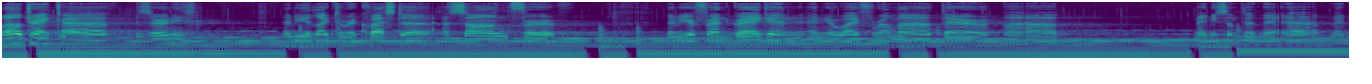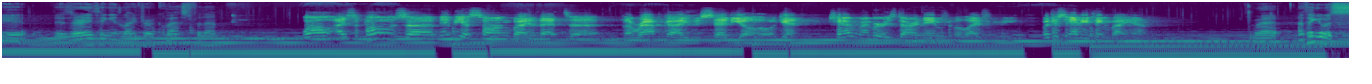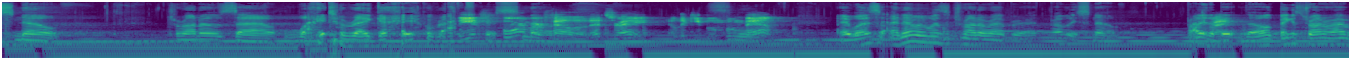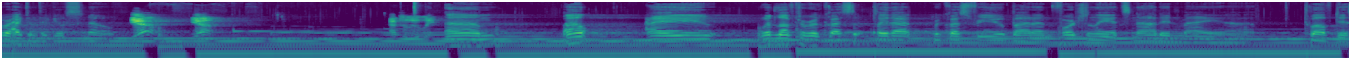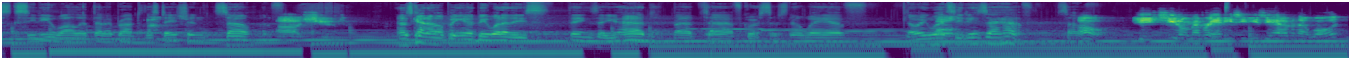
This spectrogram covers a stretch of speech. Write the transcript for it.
Well, Drake, uh, is there any. Maybe you'd like to request a, a song for maybe your friend Greg and, and your wife Roma out there? Uh, maybe something. Uh, maybe. Is there anything you'd like to request for them? Well, I suppose uh, maybe a song by that uh, the rap guy who said YOLO. Again, can't remember his darn name for the life of me, but just anything by him. Right. I think it was Snow. Toronto's uh, white reggae rapper. The informer Snow. fellow, that's right. A licky boom boom bam. It was. I know it was a Toronto rapper. Probably snow. Probably the, Right. big, the old, biggest Toronto rapper I can think of. Snow. Yeah, yeah. Absolutely. Um. Well, I would love to request play that request for you, but unfortunately, it's not in my uh, 12 disc CD wallet that I brought to the station. So Ah, shoot. I was kind of hoping it would be one of these things that you had, but uh, of course, there's no way of knowing what Oh. CDs I have. So Oh, you, so you don't remember any CDs you have in that wallet?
